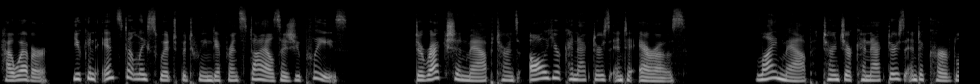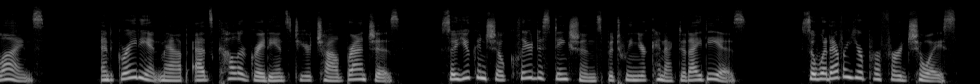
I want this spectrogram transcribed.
However, you can instantly switch between different styles as you please. Direction Map turns all your connectors into arrows. Line Map turns your connectors into curved lines. And Gradient Map adds color gradients to your child branches, so you can show clear distinctions between your connected ideas. So whatever your preferred choice,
